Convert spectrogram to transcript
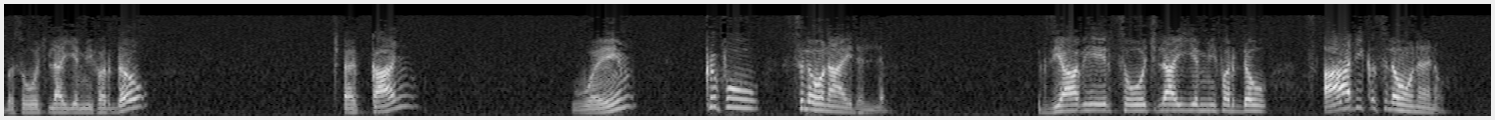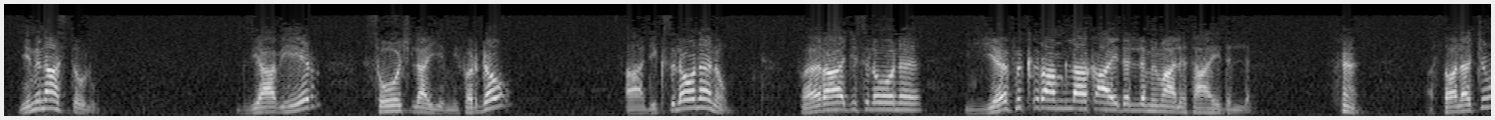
በሰዎች ላይ የሚፈርደው ጨካኝ ወይም ክፉ ስለሆነ አይደለም። እግዚአብሔር ሰዎች ላይ የሚፈርደው ጻዲቅ ስለሆነ ነው። ይህንን አስተውሉ። እግዚአብሔር ሰዎች ላይ የሚፈርደው ጻዲቅ ስለሆነ ነው። ፈራጅ ስለሆነ የፍቅር አምላክ አይደለም ማለት አይደለም። አስተዋላችሁ?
